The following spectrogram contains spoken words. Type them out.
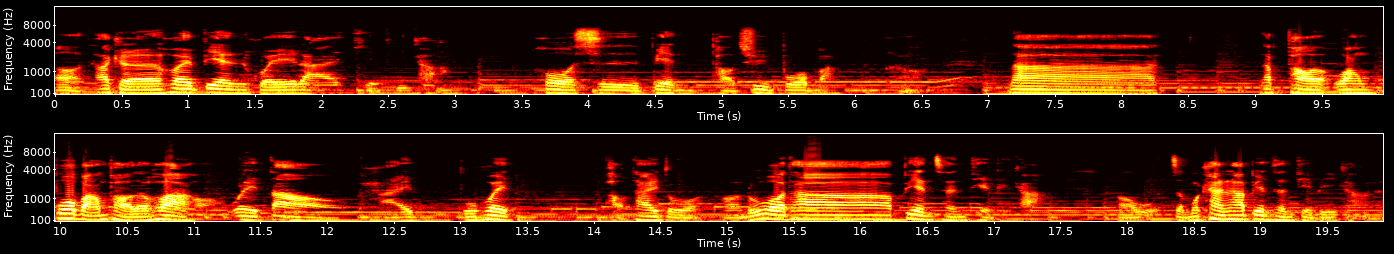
啊，它可能会变回来铁皮卡，或是变跑去波榜，啊，那那跑往波榜跑的话，哦，味道还不会。跑太多啊！如果它变成铁皮卡，哦，我怎么看它变成铁皮卡呢？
